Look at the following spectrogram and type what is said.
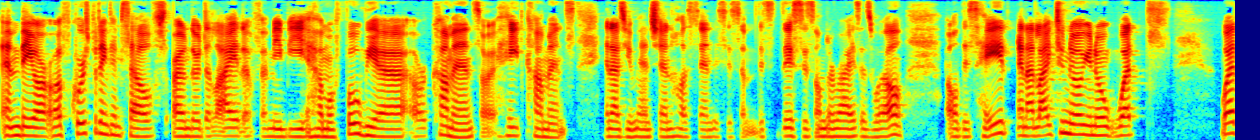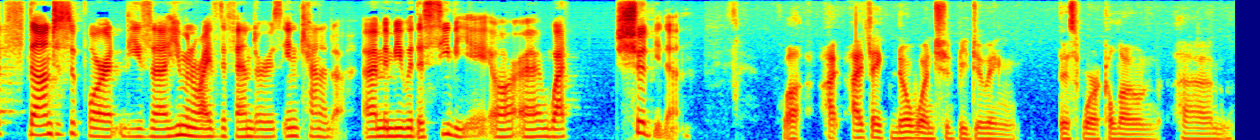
And they are, of course, putting themselves under the light of uh, maybe homophobia or comments or hate comments. And as you mentioned, Hossein, this is, some, this, this is on the rise as well, all this hate. And I'd like to know, you know, what's, what's done to support these uh, human rights defenders in Canada, uh, maybe with the CBA, or uh, what should be done? Well, I, I think no one should be doing this work alone. Um,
